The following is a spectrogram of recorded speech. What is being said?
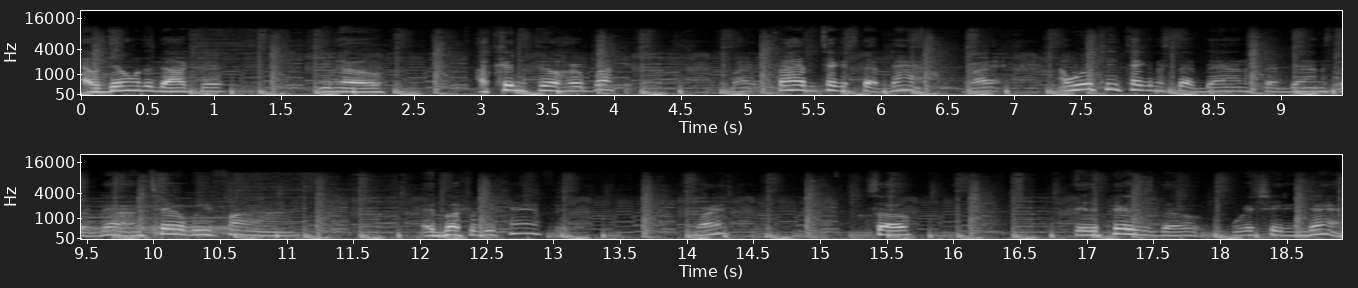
I was dealing with the doctor, you know, I couldn't fill her bucket, right? So I had to take a step down, right? And we'll keep taking a step down, a step down, a step down until we find a bucket we can fill. Right? So it appears as though we're cheating down,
